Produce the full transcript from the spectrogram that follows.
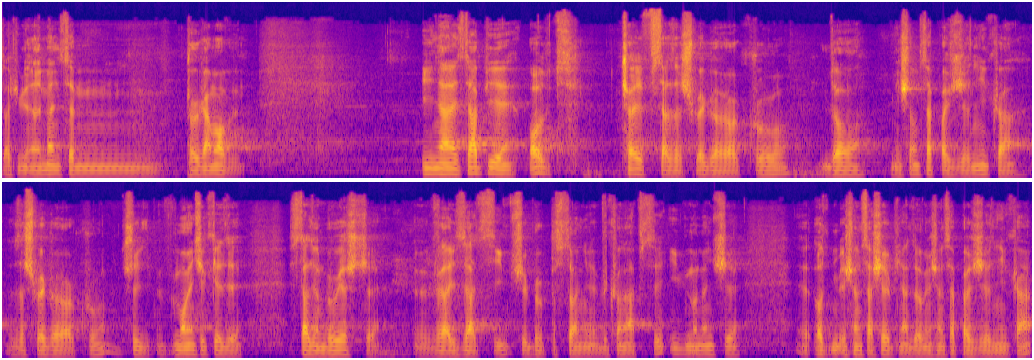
takim elementem programowym. I na etapie od czerwca zeszłego roku do miesiąca października zeszłego roku, czyli w momencie, kiedy stadion był jeszcze w realizacji, czyli był po stronie wykonawcy i w momencie e, od miesiąca sierpnia do miesiąca października,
